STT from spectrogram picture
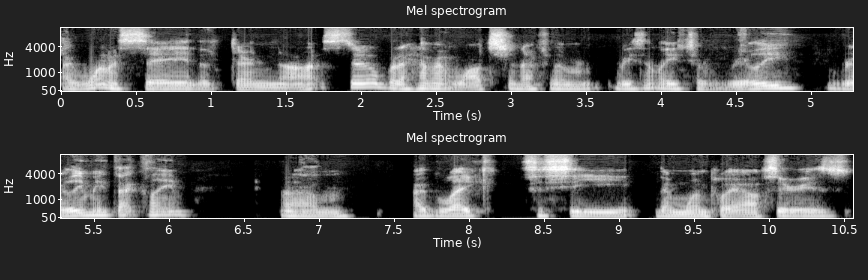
I want to say that they're not still, but I haven't watched enough of them recently to really, really make that claim. Um, I'd like to see them win playoff series,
